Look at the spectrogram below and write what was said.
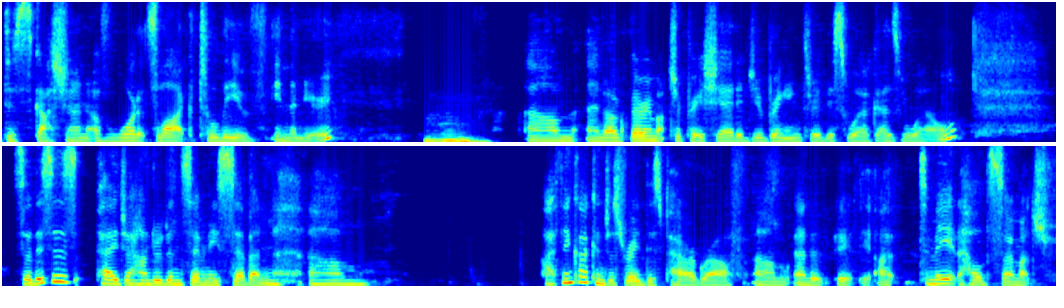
discussion of what it's like to live in the new. Mm. Um, and I've very much appreciated you bringing through this work as well. So, this is page 177. Um, I think I can just read this paragraph, um, and it, it, it, I, to me, it holds so much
